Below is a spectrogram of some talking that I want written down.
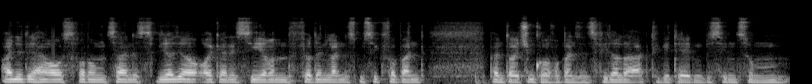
eine der Herausforderungen sein, das wir ja organisieren für den Landesmusikverband. Beim Deutschen Chorverband sind es vielerlei Aktivitäten bis hin zum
